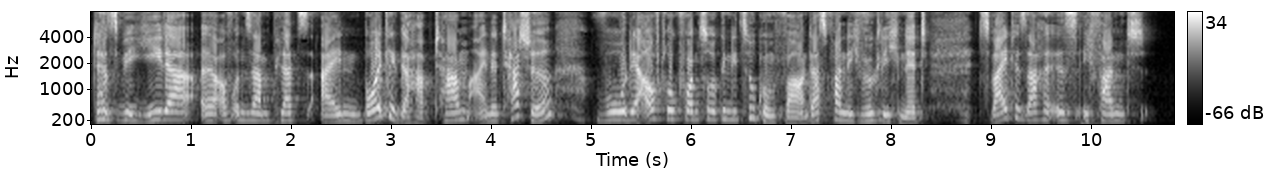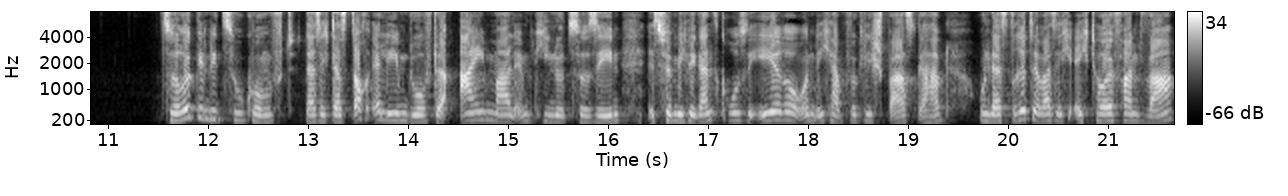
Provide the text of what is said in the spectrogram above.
dass wir jeder äh, auf unserem Platz einen Beutel gehabt haben, eine Tasche, wo der Aufdruck von Zurück in die Zukunft war. Und das fand ich wirklich nett. Zweite Sache ist, ich fand Zurück in die Zukunft, dass ich das doch erleben durfte, einmal im Kino zu sehen, ist für mich eine ganz große Ehre und ich habe wirklich Spaß gehabt. Und das Dritte, was ich echt toll fand, war,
